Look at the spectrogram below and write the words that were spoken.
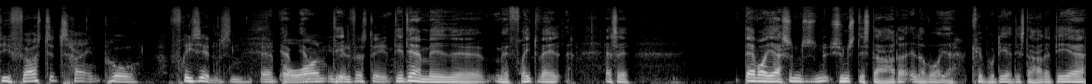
de første tegn på frisættelsen af borgeren det- i velfærdsstaten? Det der med, øh, med frit valg, altså der hvor jeg synes, synes, det starter, eller hvor jeg kan vurdere, det starter, det er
